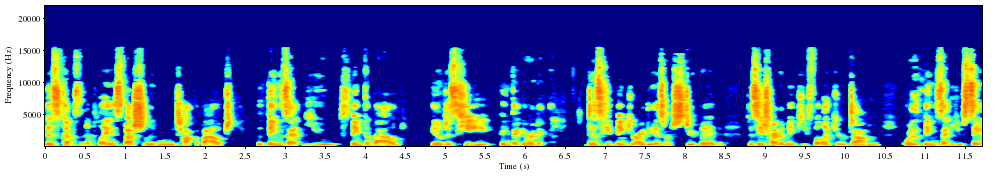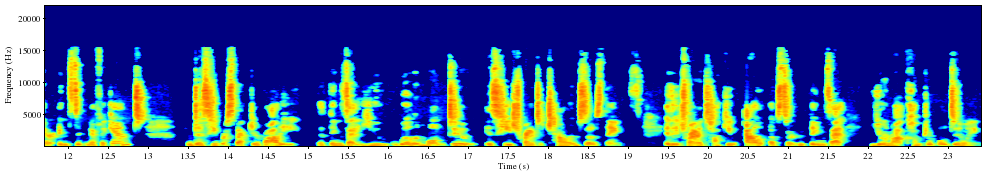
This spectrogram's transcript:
This comes into play especially when we talk about the things that you think about. You know, does he think that you're, does he think your ideas are stupid? Does he try to make you feel like you're dumb or the things that you say are insignificant? Does he respect your body? The things that you will and won't do? Is he trying to challenge those things? Is he trying to talk you out of certain things that you're not comfortable doing?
